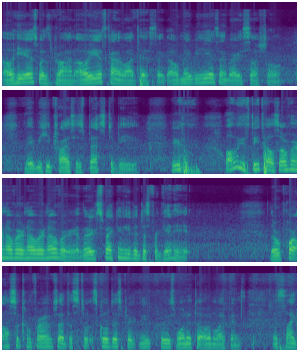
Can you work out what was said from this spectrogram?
Oh, he is withdrawn. Oh, he is kind of autistic. Oh, maybe he isn't very social. Maybe he tries his best to be. You, all these details over and over and over and over. They're expecting you to just forget it. The report also confirms that the st- school district knew Cruz wanted to own weapons. It's like,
